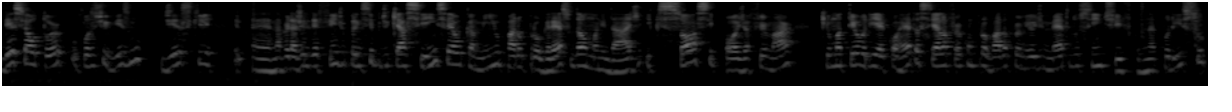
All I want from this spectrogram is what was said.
desse autor, o positivismo diz que, é, na verdade, ele defende o princípio de que a ciência é o caminho para o progresso da humanidade e que só se pode afirmar que uma teoria é correta se ela for comprovada por meio de métodos científicos, né? Por isso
